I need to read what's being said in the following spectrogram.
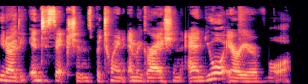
you know, the intersections between immigration and your area of law,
